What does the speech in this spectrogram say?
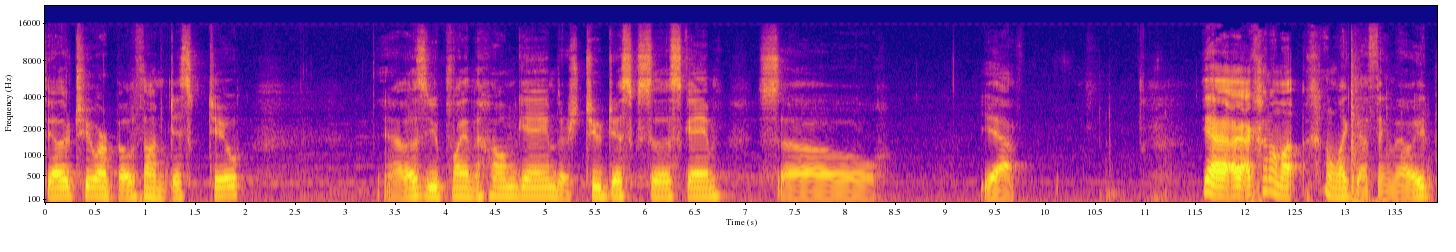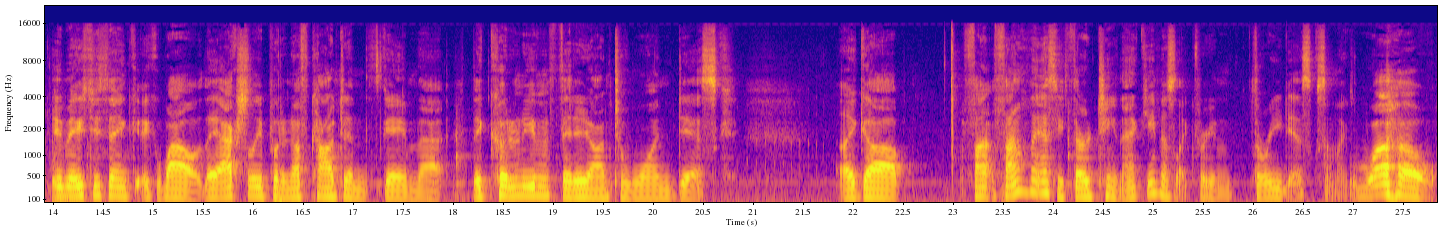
the other two are both on disc 2. Yeah, those of you playing the home game, there's two discs to this game. So, yeah. Yeah, I, kind of kind of like that thing though. It it makes you think, like, wow, they actually put enough content in this game that they couldn't even fit it onto one disc. Like uh, Final Fantasy 13, that game is like freaking three discs. I'm like, whoa.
